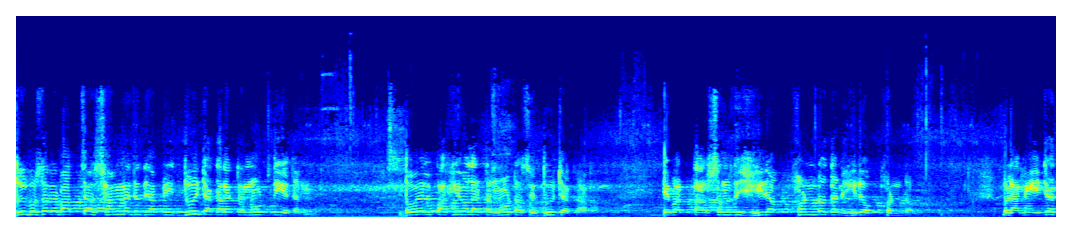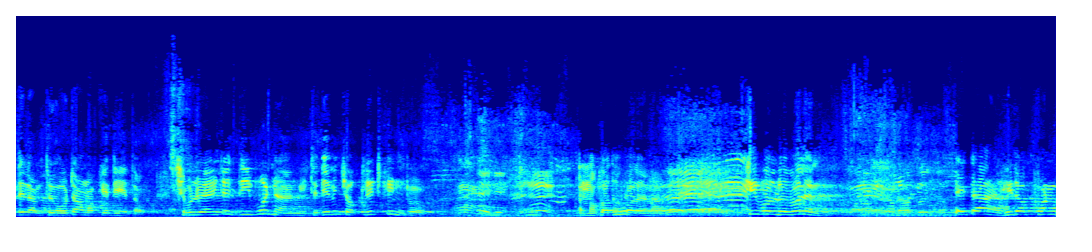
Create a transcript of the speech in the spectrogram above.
দুই বছরের বাচ্চার সামনে যদি আপনি দুই টাকার একটা নোট দিয়ে দেন, দোয়েল পাখিওয়ালা একটা নোট আছে দুই টাকার। এবার তার সামনে যদি হীরক খণ্ড দেন, হীরক খণ্ড। বলে, আমি এটা দিলাম, তুমি ওটা আমাকে দিয়ে দাও। সে বলবে, আমি এটা দিব না, আমি এটা দিয়ে আমি চকলেট কিনবো। আমার কথা বলে না। কি বলবে বলেন? এটা হীরক খণ্ড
